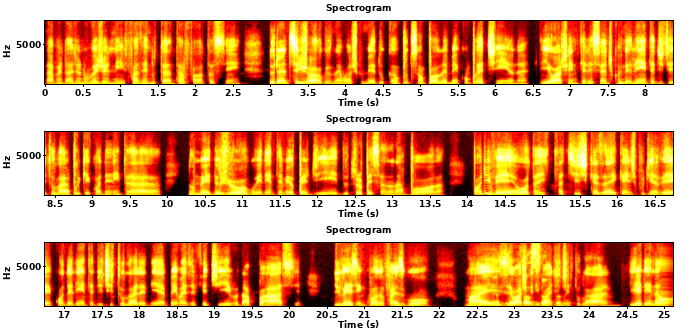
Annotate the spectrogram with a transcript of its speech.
Na verdade, eu não vejo ele nem fazendo tanta falta assim durante esses jogos, né? Eu acho que o meio do campo de São Paulo é bem completinho, né? E eu acho interessante quando ele entra de titular, porque quando ele entra no meio do jogo, ele entra meio perdido, tropeçando na bola. Pode ver, outras estatísticas aí que a gente podia ver. Quando ele entra de titular, ele é bem mais efetivo, dá passe, de vez em quando faz gol. Mas eu acho que ele vai de também. titular e ele não,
